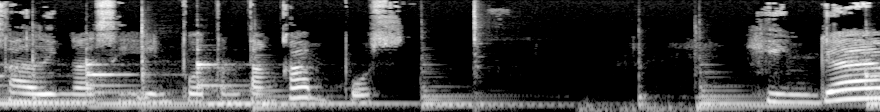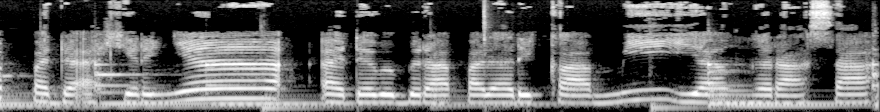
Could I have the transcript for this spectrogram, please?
saling ngasih info tentang kampus. Hingga pada akhirnya ada beberapa dari kami yang ngerasa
